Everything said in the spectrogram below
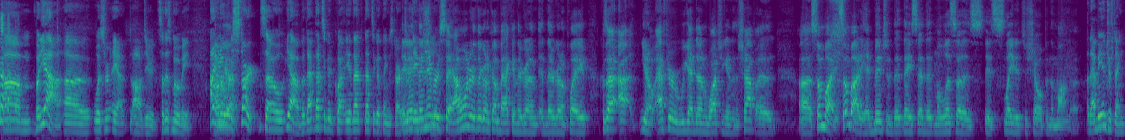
um, but yeah, uh, was yeah. Oh, dude. So this movie, I don't Oh, know where to start. So yeah, but that that's a good question. Yeah, that that's a good thing to start. They, so they, never say. I wonder if they're going to come back and they're going to and they're going to play because I, I, you know, after we got done watching it in the shop, uh, uh, somebody somebody had mentioned that they said that Melissa is is slated to show up in the manga. That'd be interesting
